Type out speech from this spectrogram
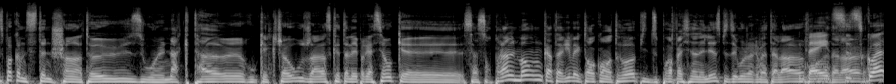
c'est pas comme si c'était une chanteuse ou un acteur ou quelque chose. Genre, est-ce que t'as l'impression que ça surprend le monde quand t'arrives avec ton contrat puis du professionnalisme puis tu dis moi j'arrive à telle heure, Ben, tu quoi?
